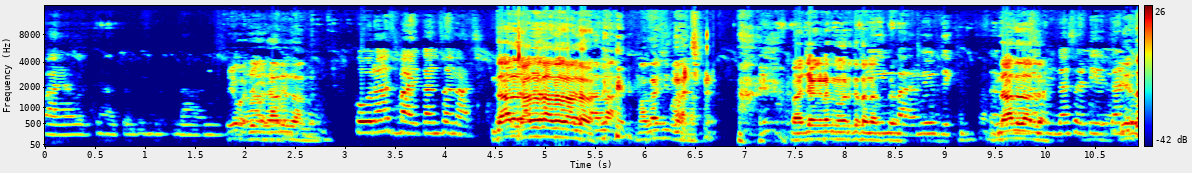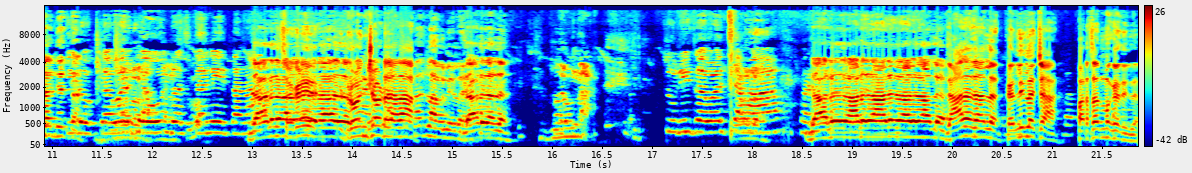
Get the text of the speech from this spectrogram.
पायावरती हात ठेवून बघा, झालं झालं कोरस बायकांचा नाच. झालं झालं झालं मगाशी माझ्याकडे वर्ग तीन बार म्युझिक झालं, झालं. म्हणण्यासाठी येतात येतात, ढोलकी येतात. डोक्यावर घेऊन रस्त्याने येताना सगळे ड्रोन शॉट झाला लावलेला झालं झालं चुली जवळ चहा झालं झालं झालं झालं झालं झालं झालं कधीला चहा? प्रसाद मग कधीला?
